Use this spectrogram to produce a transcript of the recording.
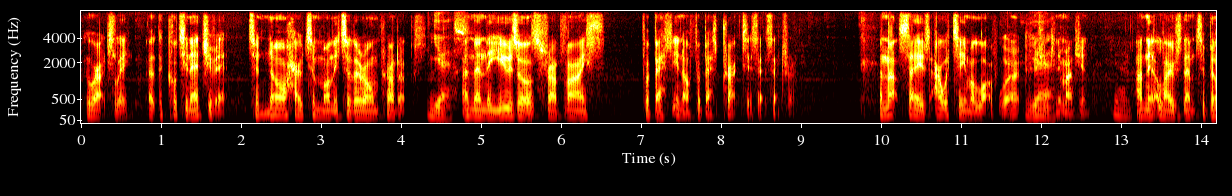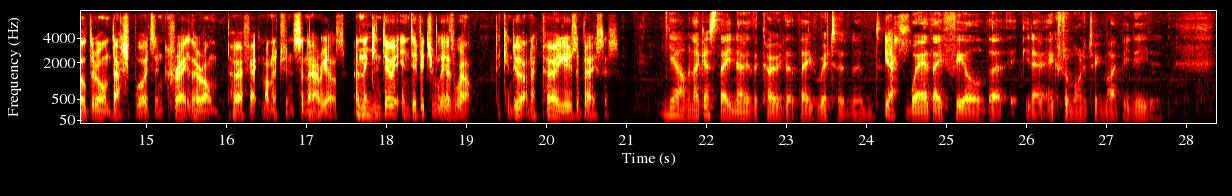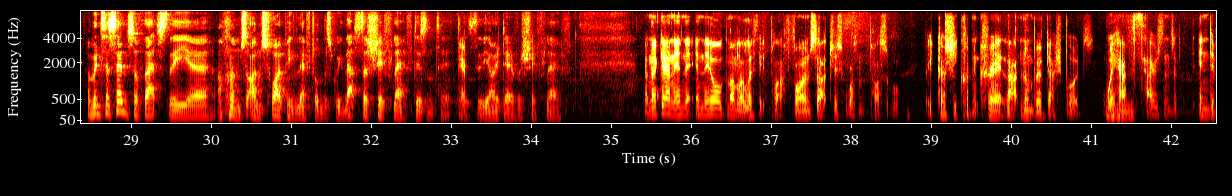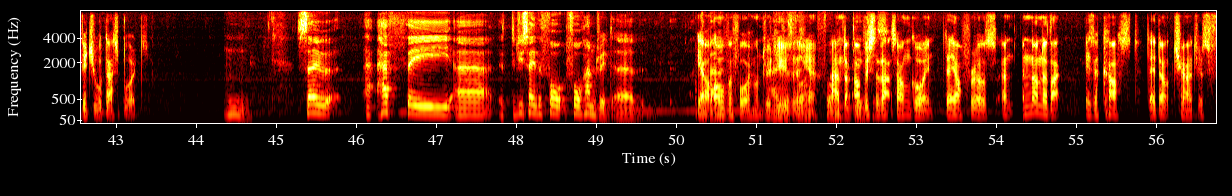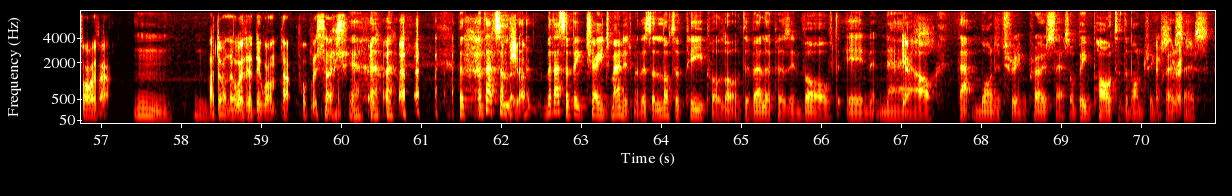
who are actually at the cutting edge of it to know how to monitor their own products Yes. and then they use us for advice for best you know for best practice etc And that saves our team a lot of work, Yeah. as you can imagine. Yeah. And it allows them to build their own dashboards and create their own perfect monitoring scenarios. And they Hmm. can do it individually as well. They can do it on a per user basis. Yeah, I mean, I guess they know the code that they've written and Yes. where they feel that you know extra monitoring might be needed. I mean, it's a sense of that's the. Uh, I'm I'm swiping left on the screen. That's the shift left, isn't it? Yeah. It's the idea of a shift left. And again, in the in the old monolithic platforms, that just wasn't possible because you couldn't create that number of dashboards. We Mm-hmm. have thousands of individual dashboards. So, have the? Uh, did you say the four four hundred? Uh, Yeah, develop- over 400 Over users. 400 yeah, 400 and obviously users. that's ongoing. They offer us, and, and none of that is a cost. They don't charge us for that. Mm, I don't know whether they want that publicised. Yeah. But but that's a sure. but that's a big change management. There's a lot of people, a lot of developers involved in now that monitoring process or being part of the monitoring Yes, process.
